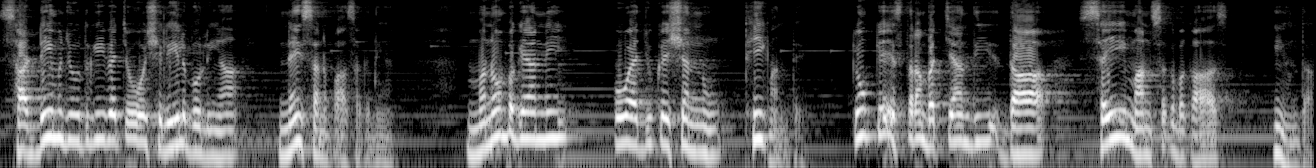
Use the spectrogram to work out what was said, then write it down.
ਸਾਡੀ ਮੌਜੂਦਗੀ ਵਿੱਚ ਉਹ ਸ਼ਲੀਲ ਬੋਲੀਆਂ ਨਹੀਂ ਸਨ ਪਾ ਸਕਦੀਆਂ। ਮਨੋਵਿਗਿਆਨੀ ਉਹ ਐਜੂਕੇਸ਼ਨ ਨੂੰ ਠੀਕ ਮੰਨਦੇ, ਕਿਉਂਕਿ ਇਸ ਤਰ੍ਹਾਂ ਬੱਚਿਆਂ ਦੀ ਦਾ ਸਹੀ ਮਾਨਸਿਕ ਵਿਕਾਸ ਨਹੀਂ ਹੁੰਦਾ।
